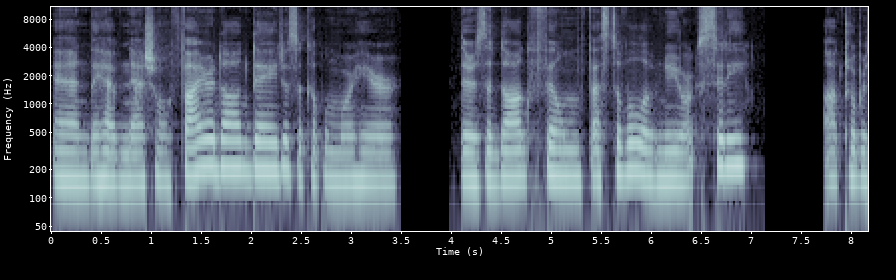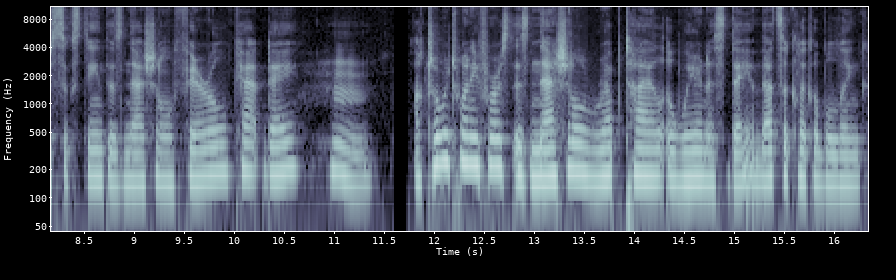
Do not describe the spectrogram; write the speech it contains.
And they have National Fire Dog Day, just a couple more here. There's the Dog Film Festival of New York City. October 16th is National Feral Cat Day. Hmm. October 21st is National Reptile Awareness Day, and that's a clickable link.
